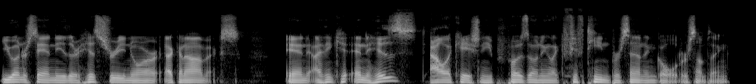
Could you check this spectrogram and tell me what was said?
you understand neither history nor economics. And I think in his allocation, he proposed owning like 15% in gold or something.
